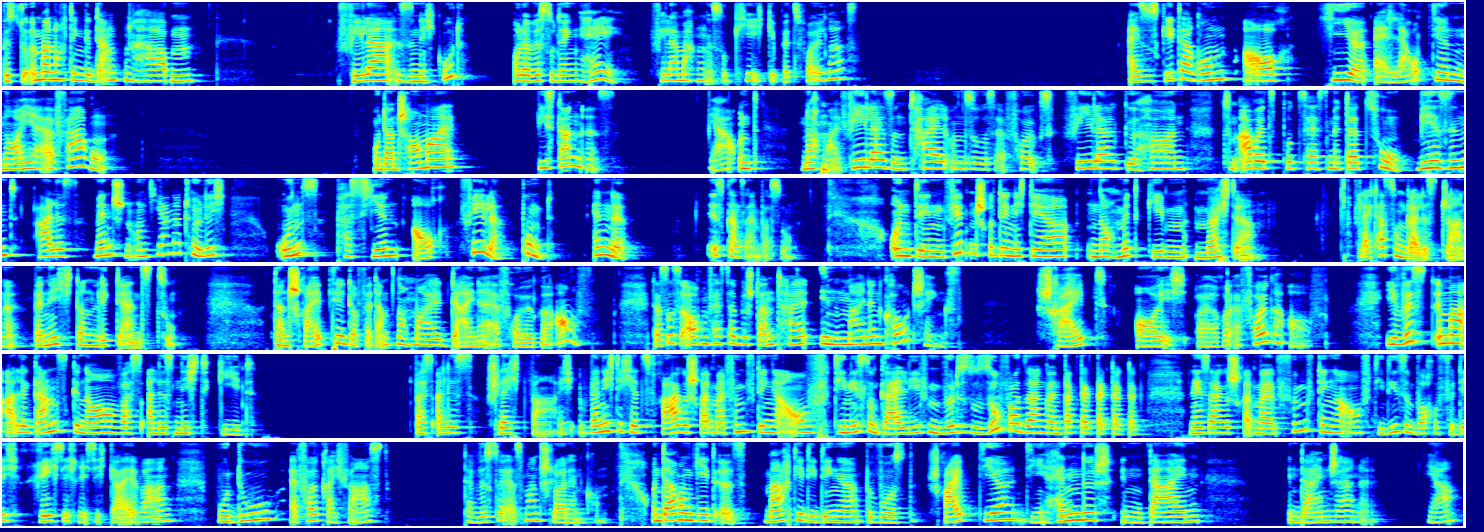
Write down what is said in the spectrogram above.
Wirst du immer noch den Gedanken haben, Fehler sind nicht gut? Oder wirst du denken, hey, Fehler machen ist okay, ich gebe jetzt Vollgas? Also es geht darum, auch hier erlaubt dir neue Erfahrungen. Und dann schau mal, wie es dann ist. Ja, und nochmal, Fehler sind Teil unseres Erfolgs. Fehler gehören zum Arbeitsprozess mit dazu. Wir sind alles Menschen und ja, natürlich, uns passieren auch Fehler. Punkt. Ende. Ist ganz einfach so. Und den vierten Schritt, den ich dir noch mitgeben möchte, vielleicht hast du ein geiles Journal. Wenn nicht, dann leg dir eins zu. Dann schreib dir doch verdammt nochmal deine Erfolge auf. Das ist auch ein fester Bestandteil in meinen Coachings. Schreibt euch eure Erfolge auf. Ihr wisst immer alle ganz genau, was alles nicht geht. Was alles schlecht war. Ich, wenn ich dich jetzt frage, schreib mal fünf Dinge auf, die nicht so geil liefen, würdest du sofort sagen können, tak, tak, tak, tak, tak. Wenn ich sage, schreib mal fünf Dinge auf, die diese Woche für dich richtig, richtig geil waren, wo du erfolgreich warst, da wirst du erstmal ins Schleudern kommen. Und darum geht es. Mach dir die Dinge bewusst. Schreib dir die händisch in dein, in dein Journal. Ja?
